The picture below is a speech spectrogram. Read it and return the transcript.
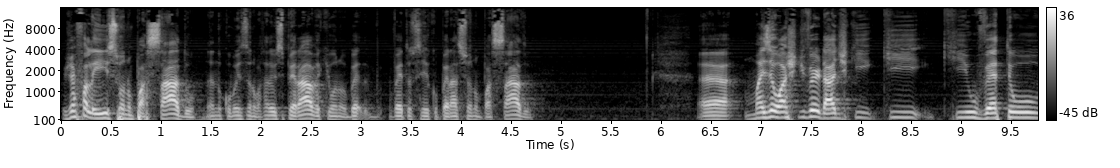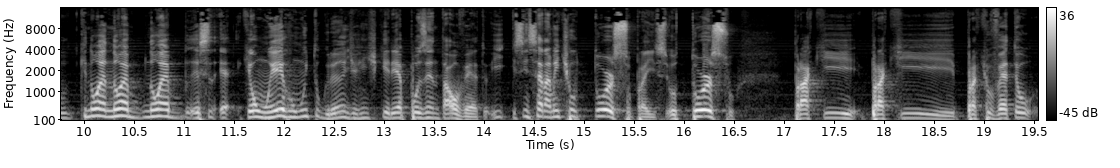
Eu já falei isso ano passado, né, no começo do ano passado, eu esperava que o Vettel se recuperasse ano passado. É, mas eu acho de verdade que, que, que o Vettel. que não é, não é, não é, esse, é, que é um erro muito grande a gente querer aposentar o Vettel. E, e sinceramente eu torço para isso. Eu torço para que, que, que o Vettel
